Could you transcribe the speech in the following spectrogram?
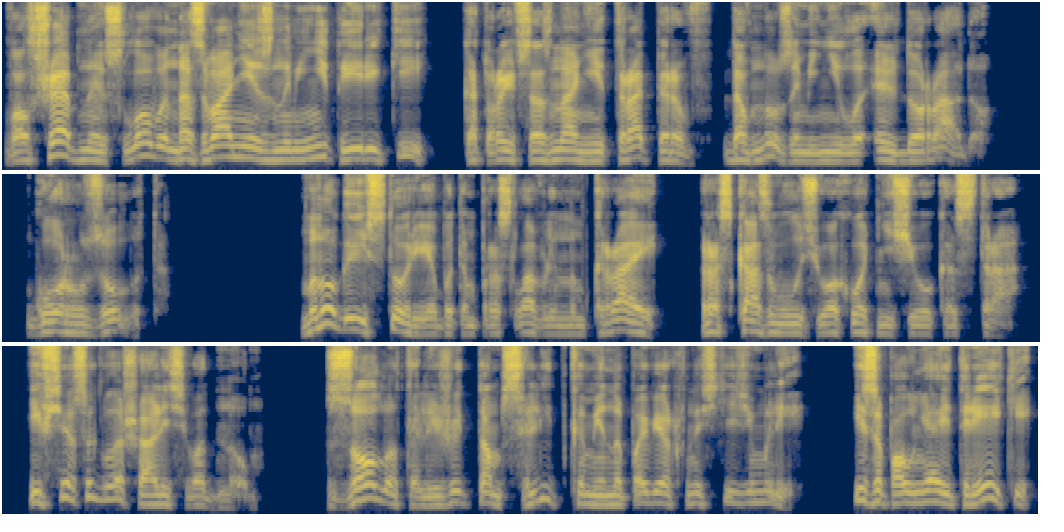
Волшебное слово — название знаменитой реки, которая в сознании трапперов давно заменила Эльдорадо, гору золота. Много историй об этом прославленном крае рассказывалось у охотничьего костра, и все соглашались в одном. Золото лежит там слитками на поверхности земли и заполняет реки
